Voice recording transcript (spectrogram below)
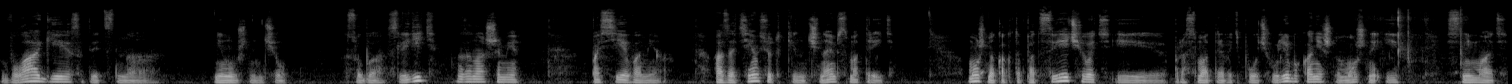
влаги, соответственно, не нужно ничего особо следить за нашими посевами, а затем все-таки начинаем смотреть. Можно как-то подсвечивать и просматривать почву, либо, конечно, можно и снимать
